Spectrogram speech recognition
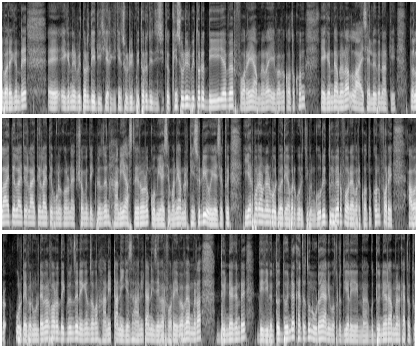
এবার এখানে এখানের ভিতরে দিয়ে দিছি আর কি, খিচুড়ির ভিতরে দিয়ে দিছি তো খিচুড়ির ভিতরে দিয়ে যাবার পরে আপনারা এভাবে কতক্ষণ এখানে আপনারা লাই চাই লইবেন আর কি। তো লাইতে লাইতে লাইতে লাইতে মনে করেন একসময় দেখবেন যে হানি আস্তে আরও কমে আছে মানে আপনার খিচুড়ি হয়ে আছে তো ইয়ার পরে আপনার বইবা দিয়ে আবার গড়ি দিবেন গড়ি ধুইবার পরে আবার কতক্ষণ পরে আবার উল্টাইবেন। উল্টাইবার পরে দেখবেন যে এখানে যখন হানি টানি গেছে, হানি টানি যাবার পরে এভাবে আপনারা দৈন্য এখানে দিয়ে দিবেন। তো দৈন্য খেতে তো উড়াই আনি মাত্র দিয়ে লাগেন না। দৈন্যের আপনার খেতে তো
